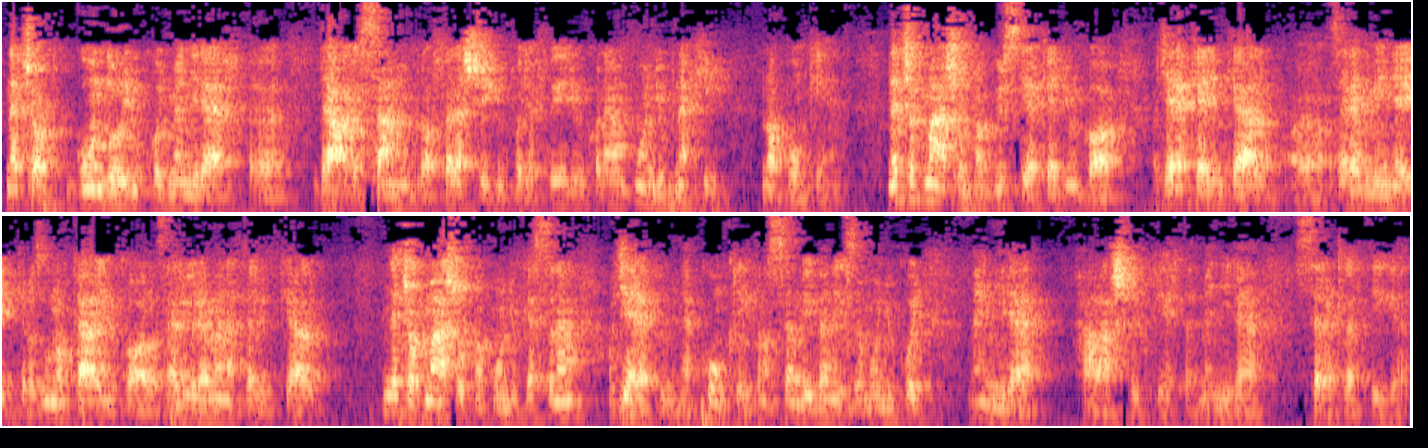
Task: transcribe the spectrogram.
Ne csak gondoljuk, hogy mennyire drága számunkra a feleségünk vagy a férjünk, hanem mondjuk neki naponként. Ne csak másoknak büszkélkedjünk a, a gyerekeinkkel, az eredményeikkel, az unokáinkkal, az előremenetelükkel. Ne csak másoknak mondjuk ezt, hanem a gyerekünknek konkrétan a szemében nézve mondjuk, hogy mennyire hálás vagyok érted, mennyire szeretlek téged.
